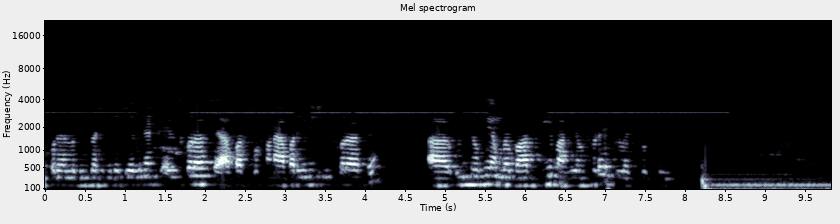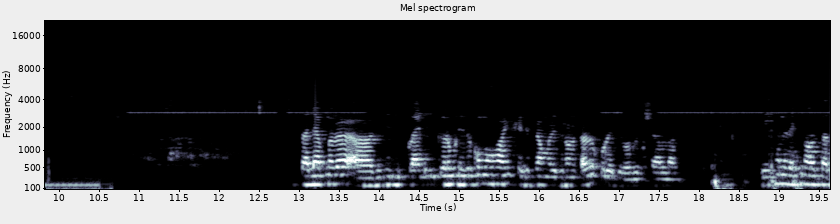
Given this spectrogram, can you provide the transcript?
উপরে হলো দুই পাশে দুটো ক্যাবিনেট ইউজ করা আছে আপার পোর্শনে আপার ইউনিট ইউজ করা আছে। আর উইন্ডোকে আমরা বাদ দিয়ে বাকি অংশটা ইউটিলাইজ করছি। তাহলে আপনারা যদি ক্লায়েন্ট রিকোয়ারমেন্ট এরকম হয়, সেক্ষেত্রে আমরা এই ধরনের কাজও করে দেবো, ইনশাআল্লাহ। এখানে দেখেন তার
